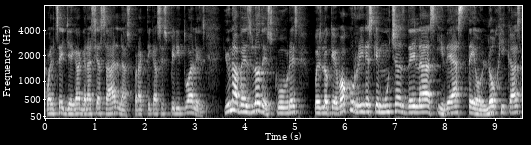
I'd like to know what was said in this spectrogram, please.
cual se llega gracias a las prácticas espirituales. Y una vez lo descubres, pues lo que va a ocurrir es que muchas de las ideas teológicas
